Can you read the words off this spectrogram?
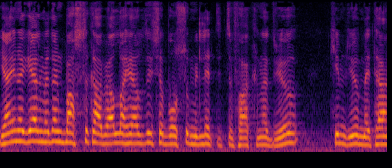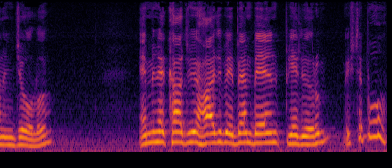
Yayına gelmeden bastık abi Allah yazdıysa bozsun Millet İttifakı'na diyor. Kim diyor? Metehan İnceoğlu. Emine K diyor Hadi Bey ben beğenip geliyorum. İşte bu.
